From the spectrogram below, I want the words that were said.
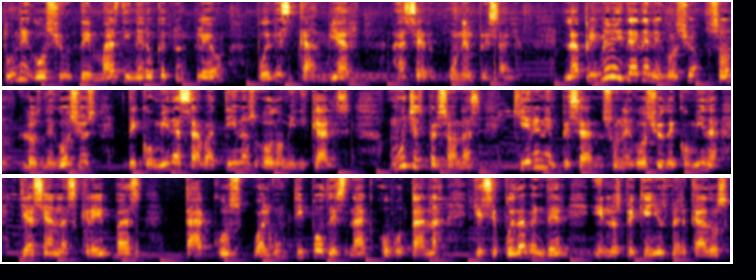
tu negocio dé más dinero que tu empleo, puedes cambiar a ser un empresario. La primera idea de negocio son los negocios de comidas sabatinos o dominicales. Muchas personas quieren empezar su negocio de comida, ya sean las crepas, tacos o algún tipo de snack o botana que se pueda vender en los pequeños mercados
